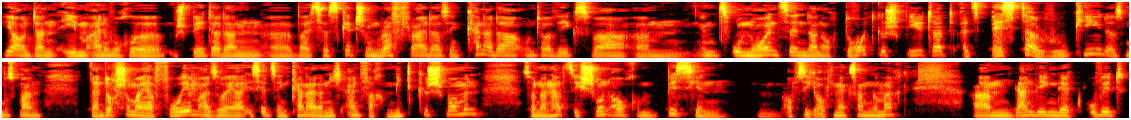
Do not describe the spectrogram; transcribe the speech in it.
Ja, und dann eben eine Woche später dann äh, bei Saskatchewan Rough Riders in Kanada unterwegs war, ähm, in 2019 dann auch dort gespielt hat als bester Rookie. Das muss man dann doch schon mal hervorheben. Also er ist jetzt in Kanada nicht einfach mitgeschwommen, sondern hat sich schon auch ein bisschen hm, auf sich aufmerksam gemacht. Ähm, dann wegen der Covid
